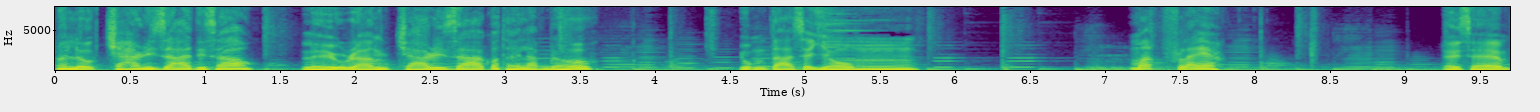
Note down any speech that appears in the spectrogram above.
Nói lượt Charizard thì sao? Liệu rằng Charizard có thể làm được? Chúng ta sẽ dùng Mắt Flare Để xem.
